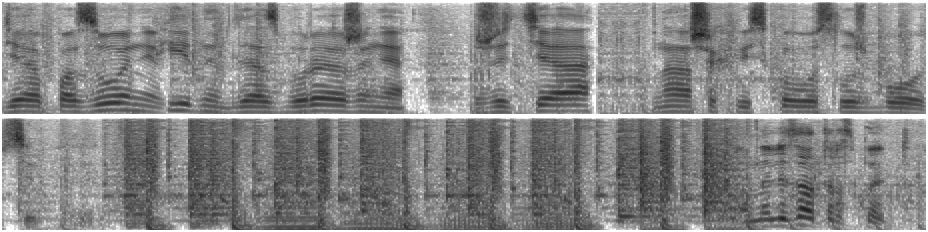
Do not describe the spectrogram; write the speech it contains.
діапазонів необхідні для збереження життя наших військовослужбовців. Аналізатор спектру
